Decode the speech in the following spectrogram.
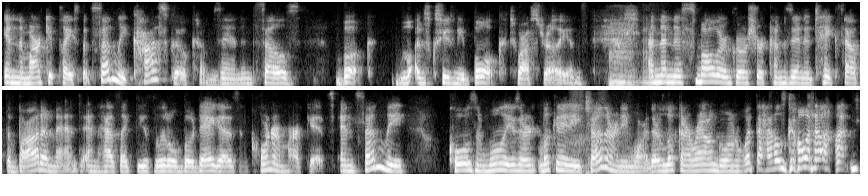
in the marketplace. But suddenly Costco comes in and sells book excuse me, bulk to Australians. Mm-hmm. And then this smaller grocer comes in and takes out the bottom end and has like these little bodegas and corner markets. And suddenly Coles and Woolies aren't looking at each other anymore. They're looking around going, what the hell's going on?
